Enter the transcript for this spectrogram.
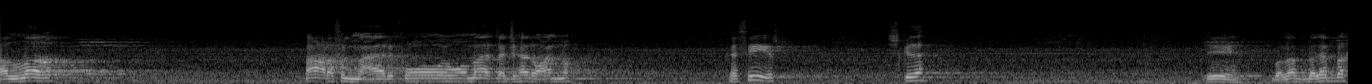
الله أعرف المعارف وما تجهل عنه. كثير. مش كده؟ إيه؟ بلب بلبخ.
